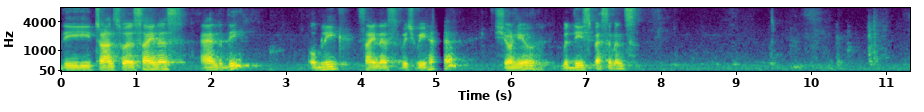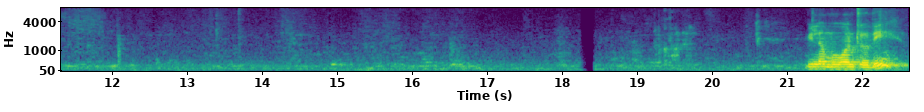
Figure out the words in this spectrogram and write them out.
the transverse sinus, and the oblique sinus, which we have shown you with these specimens. We'll now move on to the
